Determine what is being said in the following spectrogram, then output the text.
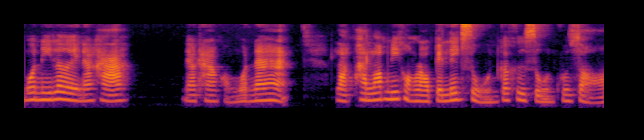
งวดนี้เลยนะคะ แนวทางของงวดหน้า หลักพันรอบนี้ของเราเป็นเลขศูนย์ก็คือศูนย์คูณสอง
